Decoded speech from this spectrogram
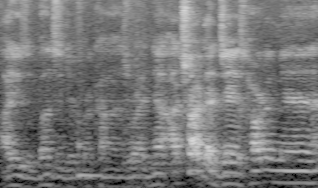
I use a bunch of different kinds right now. I tried that James Harden man.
